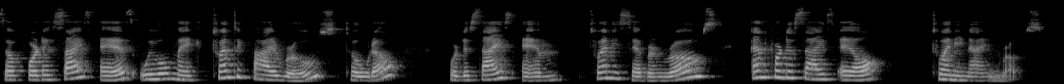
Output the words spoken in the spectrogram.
So for the size S, we will make 25 rows total. For the size M, 27 rows. And for the size L, 29 rows.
